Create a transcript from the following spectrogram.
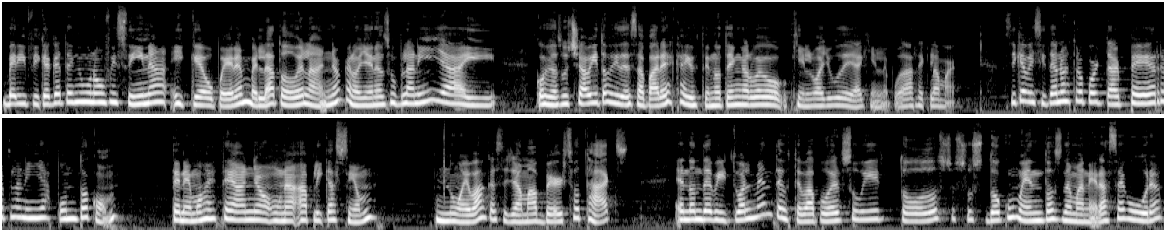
Verifique que tengan una oficina y que operen, ¿verdad? Todo el año, que no llenen su planilla y cogió sus chavitos y desaparezca y usted no tenga luego quien lo ayude a quien le pueda reclamar. Así que visite nuestro portal prplanillas.com. Tenemos este año una aplicación nueva que se llama VersoTax, en donde virtualmente usted va a poder subir todos sus documentos de manera segura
